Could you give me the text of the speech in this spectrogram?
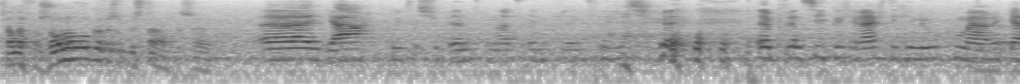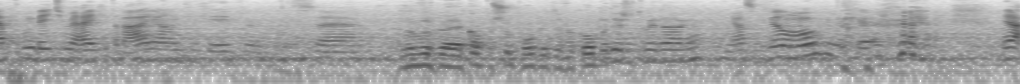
Zelf verzonnen ook of is het bestaand recept? Uh, ja, goed, als je op internet inklinkt, weet je in principe gerechten genoeg, maar ik heb er een beetje mijn eigen draai aan gegeven. Dus, uh... en hoeveel uh, koppen soep hoop je te verkopen deze twee dagen? Ja, zoveel mogelijk. ja,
